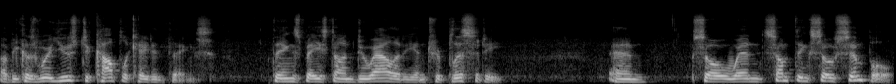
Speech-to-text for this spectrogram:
uh, because we're used to complicated things, things based on duality and triplicity. And so when something so simple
